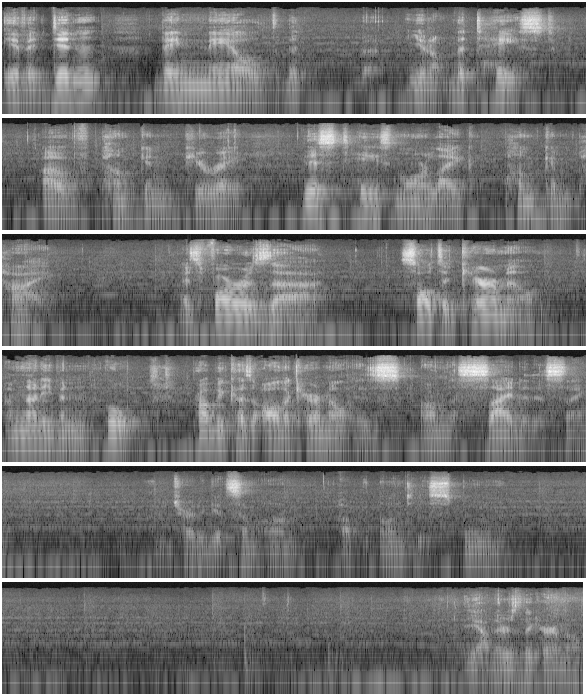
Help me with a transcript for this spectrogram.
If it didn't, they nailed the, you know, the taste of pumpkin puree this tastes more like pumpkin pie. As far as uh, salted caramel, I'm not even, oh, probably because all the caramel is on the side of this thing. Let me try to get some on up onto the spoon. Yeah, there's the caramel.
